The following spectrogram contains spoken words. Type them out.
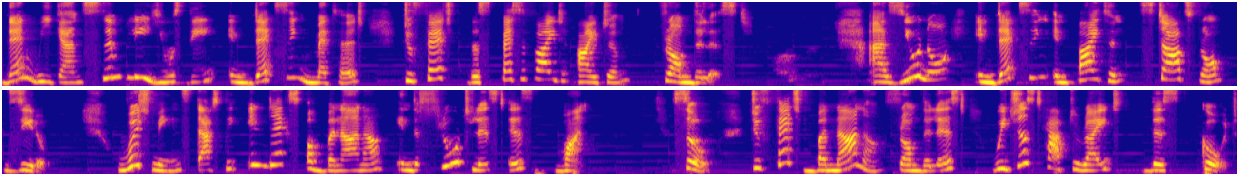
then we can simply use the indexing method to fetch the specified item from the list. As you know, indexing in Python starts from 0, which means that the index of banana in the fruit list is 1. So, to fetch banana from the list, we just have to write this code.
